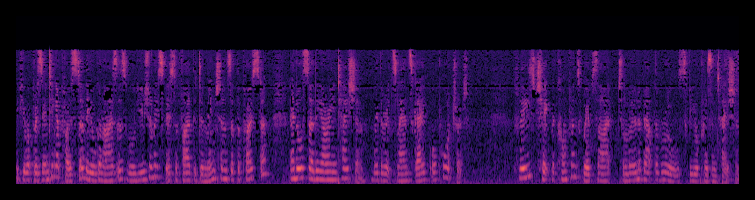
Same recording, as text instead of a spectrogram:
If you are presenting a poster, the organisers will usually specify the dimensions of the poster and also the orientation, whether it's landscape or portrait. Please check the conference website to learn about the rules for your presentation.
